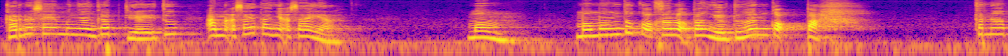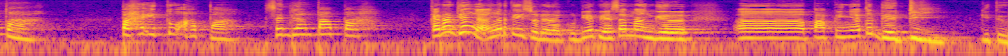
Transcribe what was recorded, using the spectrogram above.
Karena saya menganggap dia itu, anak saya tanya saya, Mom, Mamam tuh kok kalau panggil Tuhan kok pah. Kenapa? Pah itu apa? Saya bilang papa. Karena dia nggak ngerti saudaraku, dia biasa manggil uh, papinya tuh daddy gitu.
